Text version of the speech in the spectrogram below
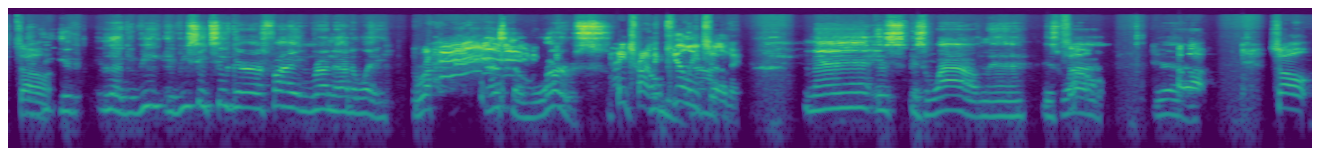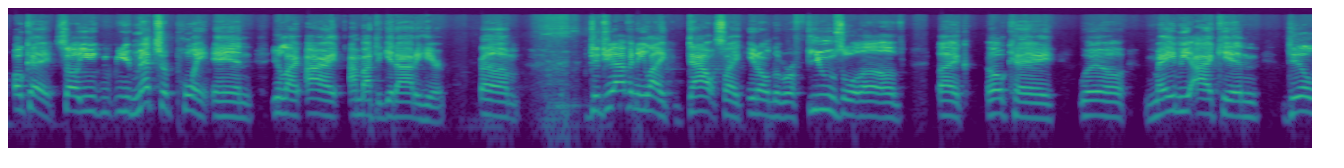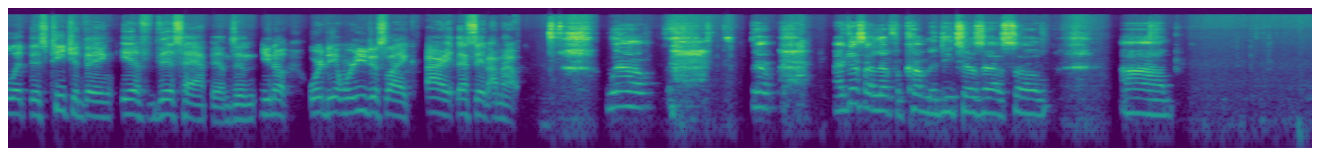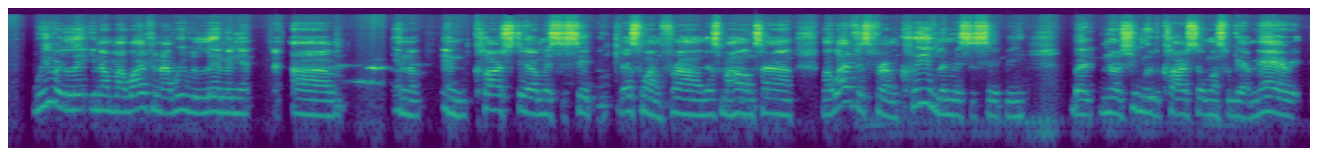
So if, if, look, if you if you see two girls fighting, run the other way. Right. That's the worst. they trying oh to kill each other. Man, it's it's wild, man. It's so, wild. Yeah. Uh, so okay, so you you met your point and you're like, all right, I'm about to get out of here. Um, did you have any like doubts, like you know, the refusal of like, okay, well, maybe I can deal with this teaching thing if this happens, and you know, or did were you just like, all right, that's it, I'm out? Well, there, I guess I left a couple of details out. So, um, we were, li- you know, my wife and I, we were living in, um, in a, in Clarksdale, Mississippi. That's where I'm from. That's my hometown. My wife is from Cleveland, Mississippi, but you know she moved to Clarksdale once we got married.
